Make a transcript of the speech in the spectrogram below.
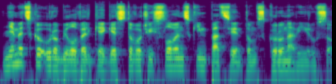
Nemecko urobilo veľké gesto voči slovenským pacientom s koronavírusom.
